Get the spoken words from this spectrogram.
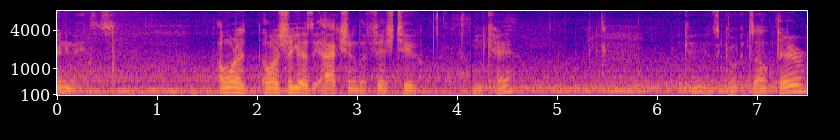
Anyways, I want to I want to show you guys the action of the fish too. Okay. Okay, it's go it's out there.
